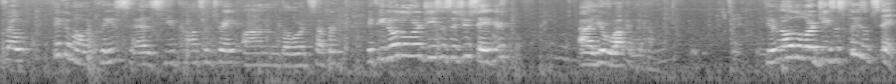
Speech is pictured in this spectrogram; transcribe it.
So a moment, please, as you concentrate on the Lord's Supper. If you know the Lord Jesus as your Savior, uh, you're welcome to come. If you don't know the Lord Jesus, please abstain,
